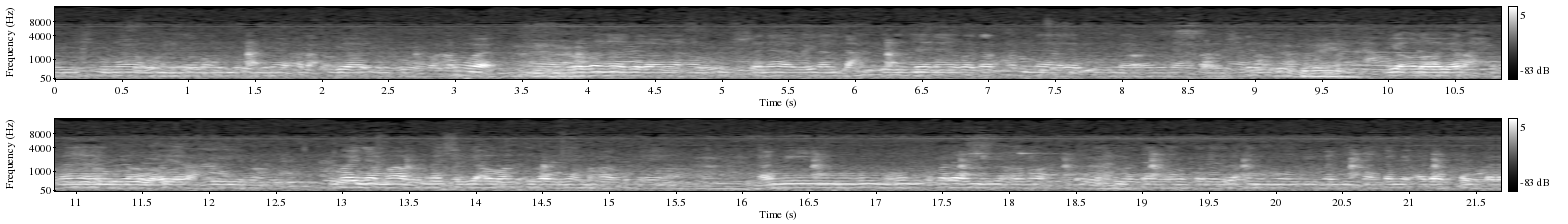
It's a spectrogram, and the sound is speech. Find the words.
واغفر للمسلمين والمسلمات والمؤمنين والمؤمنات الأحياء منهم والأموات ربنا ظلمنا أنفسنا وإن لم تغفر لنا وترحمنا لنكونن من الخاسرين Ya Allah, Ya Rahman, Ya Allah, Ya Rahim. Tuhan yang Maha Pengasih, Ya Allah, Tuhan yang Maha Penyayang. Kami memohon kepada-Mu, Ya Allah, rahmatan dan keredaanmu dibandingkan kami adakan pada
